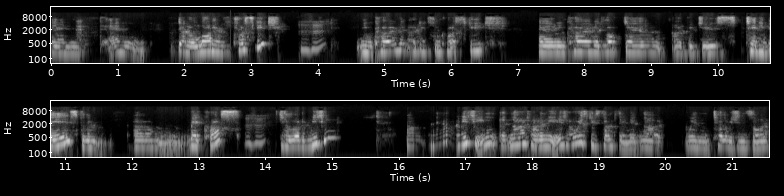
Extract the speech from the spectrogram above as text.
And and done a lot of cross stitch. Mm-hmm in COVID, I did some cross stitch. And in COVID lockdown, I produced teddy bears for the um, Red Cross. Mm-hmm. Did a lot of knitting. Um, now knitting at night. I knit. I always do something at night when television's on.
